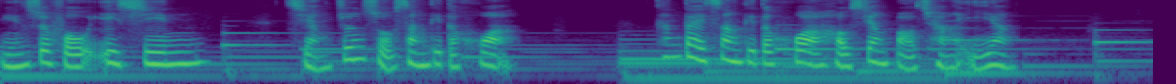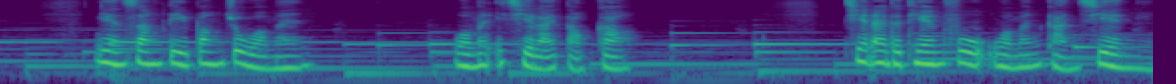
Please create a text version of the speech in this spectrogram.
您是否一心想遵守上帝的话，看待上帝的话好像宝藏一样？愿上帝帮助我们，我们一起来祷告。亲爱的天父，我们感谢你。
